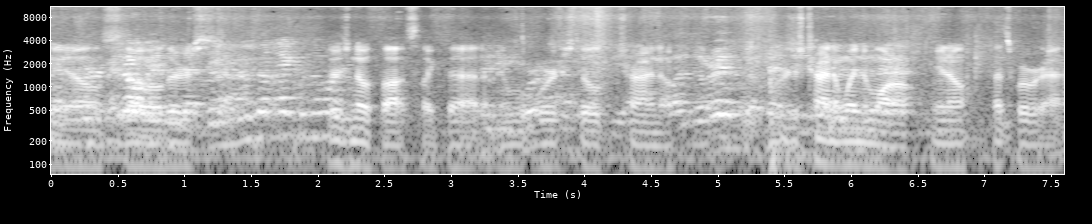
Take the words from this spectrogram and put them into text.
You know, so there's there's no thoughts like that. I mean, we're still trying to, we're just trying to win tomorrow. You know, that's where we're at.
